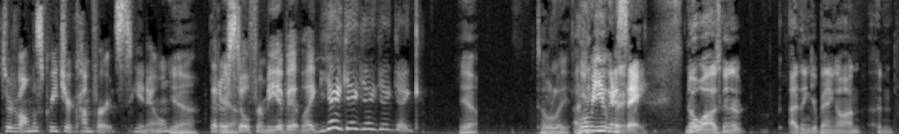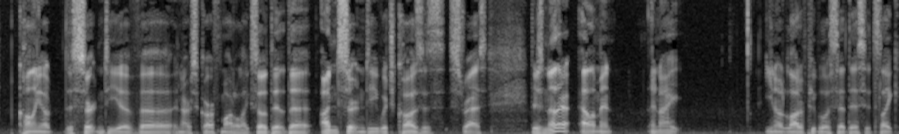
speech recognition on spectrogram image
sort of almost creature comforts, you know, yeah, that are yeah, still for me a bit like, yike, yike, yike, yike, yike. yeah, totally. I What were you going to say? No, well, I was gonna. I think you're bang on and calling out the certainty of uh, in our scarf model. Like so, the the uncertainty which causes stress. There's another element, and I, you know, a lot of people have said this. It's like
